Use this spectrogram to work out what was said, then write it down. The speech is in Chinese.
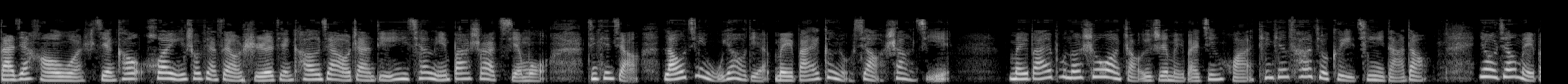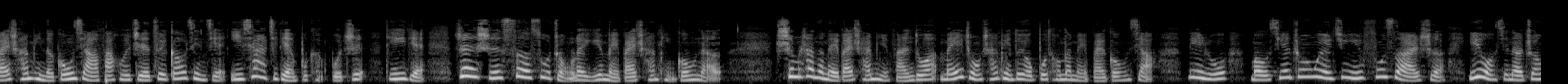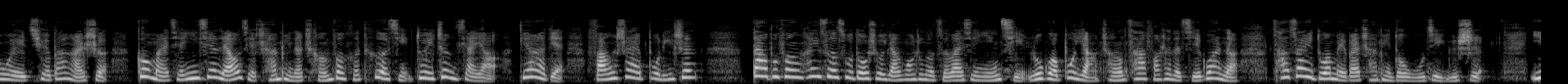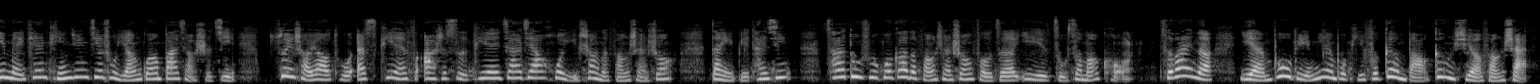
大家好，我是健康，欢迎收听三小时健康加油站第一千零八十二期节目。今天讲牢记五要点，美白更有效。上集，美白不能奢望找一支美白精华，天天擦就可以轻易达到。要将美白产品的功效发挥至最高境界，以下几点不可不知。第一点，认识色素种类与美白产品功能。市面上的美白产品繁多，每种产品都有不同的美白功效。例如，某些专为均匀肤色而设，也有些呢专为雀斑而设。购买前应先了解产品的成分和特性，对症下药。第二点，防晒不离身。大部分黑色素都是由阳光中的紫外线引起，如果不养成擦防晒的习惯呢，擦再多美白产品都无济于事。以每天平均接触阳光八小时计，最少要涂 SPF 二十四 PA 加加或以上的防晒霜，但也别贪心，擦度数过高的防晒霜，否则易阻塞毛孔。此外呢，眼部比面部皮肤更薄，更需要防晒。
